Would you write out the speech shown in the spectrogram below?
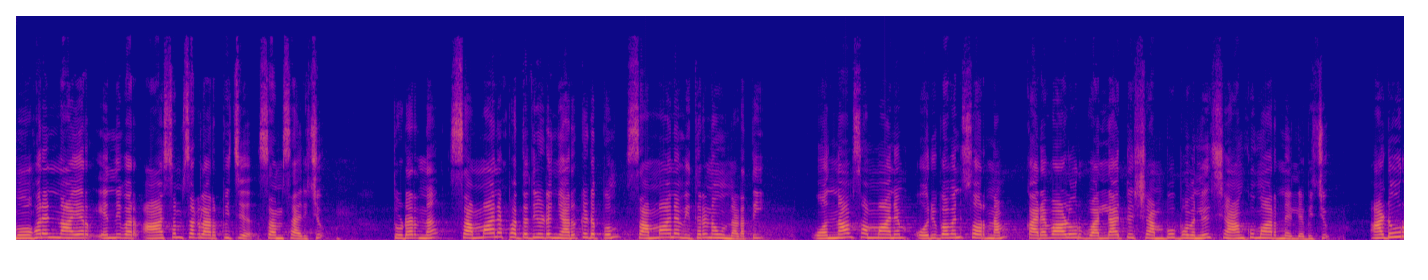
മോഹനൻ നായർ എന്നിവർ ആശംസകൾ അർപ്പിച്ച് സംസാരിച്ചു. തുടർന്ന് സമ്മാന പദ്ധതിയുടെ ഞറുക്കെടുപ്പും സമ്മാന വിതരണവും നടത്തി. ഒന്നാം സമ്മാനം ഒരു ഭവൻ സ്വർണം കരവാളൂർ വല്ലാറ്റ് ശംഭു ഭവനിൽ ശ്യാംകുമാറിന് ലഭിച്ചു. അടൂർ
